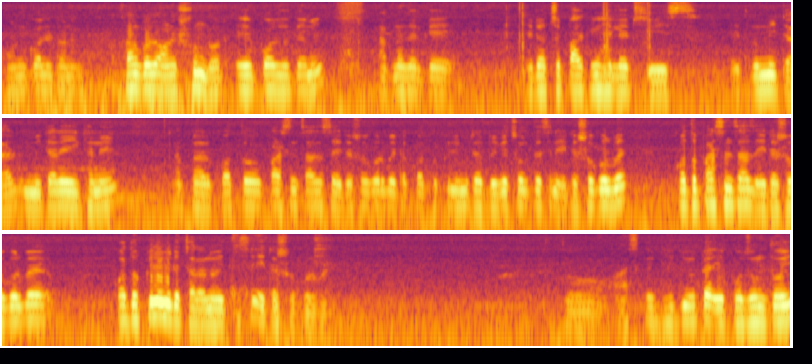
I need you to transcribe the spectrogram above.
হর্ন কোয়ালিটি অনেক সাউন্ড কোয়ালিটি অনেক সুন্দর। এরপর যদি আমি আপনাদেরকে, এটা হচ্ছে পার্কিং হেডলাইট সুইচ এটা তো মিটার মিটারে এইখানে আপনার কত পার্সেন্ট চার্জ আছে এটা শো করবে, এটা কত কিলোমিটার বেগে চলতেছেন এটা শো করবে, কত পার্সেন্ট চার্জ এটা শো করবে, কত কিলোমিটার চালানো হইতেছে এটা শো করবে। তো আজকের ভিডিওটা এ পর্যন্তই।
